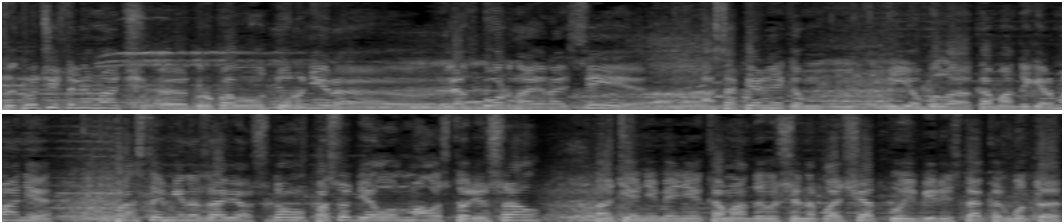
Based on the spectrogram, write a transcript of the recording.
Заключительный матч э, группового турнира для сборной России, а соперником ее была команда Германии, простым не назовешь. Ну, по сути дела, он мало что решал, а тем не менее команды вышли на площадку и бились так, как будто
